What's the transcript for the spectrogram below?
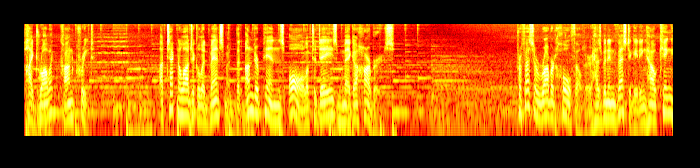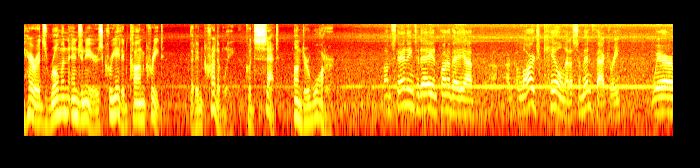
hydraulic concrete a technological advancement that underpins all of today's mega harbors. Professor Robert Hohlfelder has been investigating how King Herod's Roman engineers created concrete that incredibly could set underwater. I'm standing today in front of a, uh, a large kiln at a cement factory where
